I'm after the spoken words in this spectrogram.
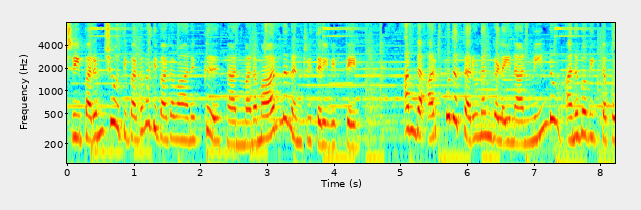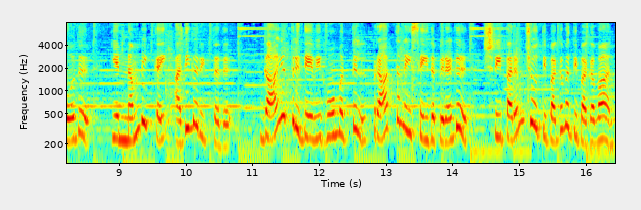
ஸ்ரீ பரம்ஜோதி பகவதி பகவானுக்கு நான் மனமார்ந்த நன்றி தெரிவித்தேன். அந்த அற்புத தருணங்களை நான் மீண்டும் அனுபவித்த போது என் நம்பிக்கை அதிகரித்தது. காயத்ரி தேவி ஹோமத்தில் பிரார்த்தனை செய்த பிறகு ஸ்ரீ பரம்ஜோதி பகவதி பகவான்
